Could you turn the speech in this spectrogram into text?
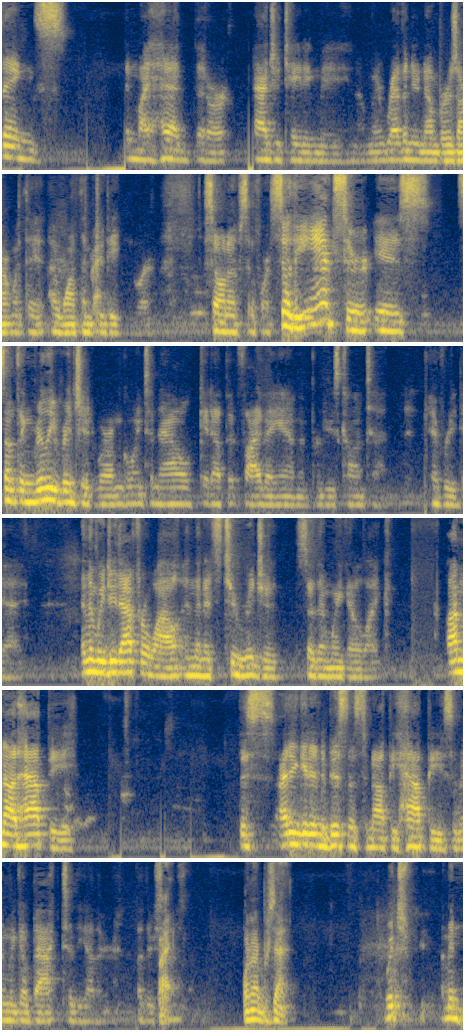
things in my head that are agitating me. You know, my revenue numbers aren't what they, I want them to be, or so on and so forth. So the answer is something really rigid, where I'm going to now get up at 5 a.m. and produce content every day, and then we do that for a while, and then it's too rigid. So then we go like, I'm not happy. This I didn't get into business to not be happy. So then we go back to the other other Right. stuff One hundred percent. which i mean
